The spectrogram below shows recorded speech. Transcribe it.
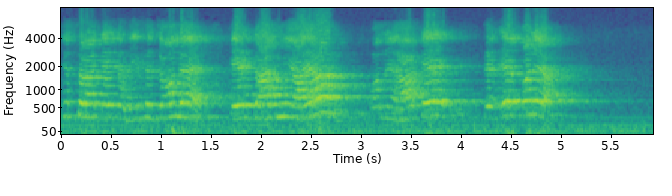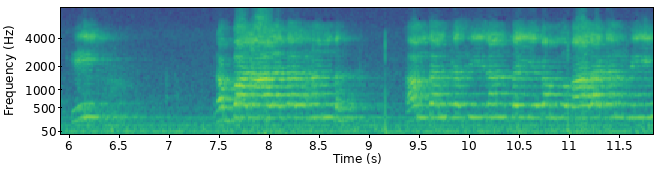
جس طرح کہ ایک حدیث چاہندا ہے کہ ایک آدمی آیا انہیں آ کے تے اے پڑھیا کہ ربنا لك الحمد حمدا كثيرا طيبا مباركا فيه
